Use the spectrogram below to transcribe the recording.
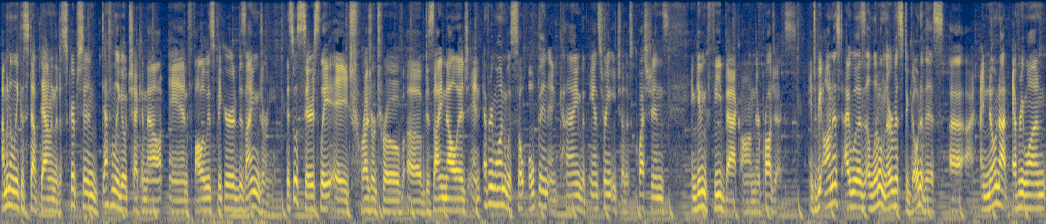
I'm gonna link his stuff down in the description. Definitely go check him out and follow his speaker design journey. This was seriously a treasure trove of design knowledge and everyone was so open and kind with answering each other's questions and giving feedback on their projects. And to be honest, I was a little nervous to go to this. Uh, I, I, know not everyone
